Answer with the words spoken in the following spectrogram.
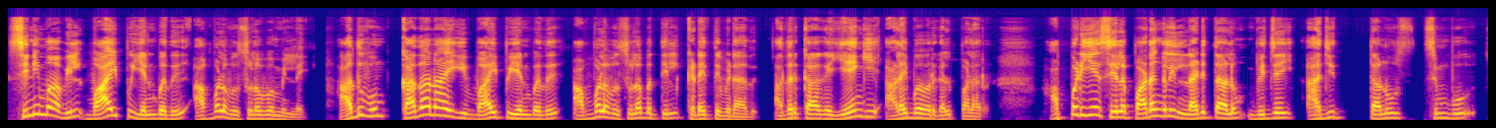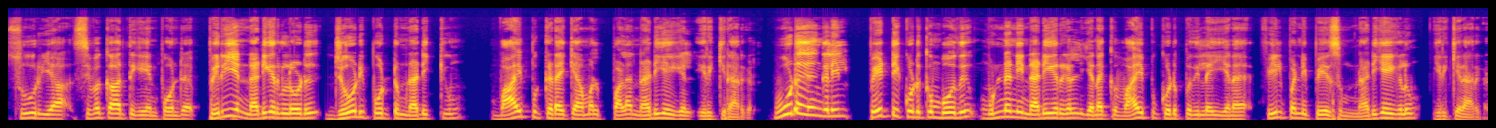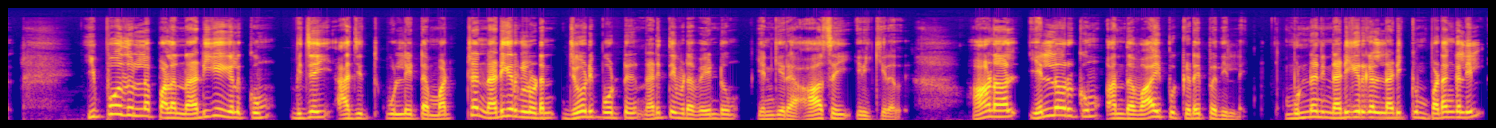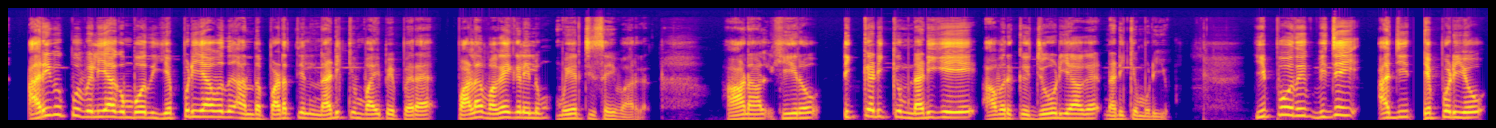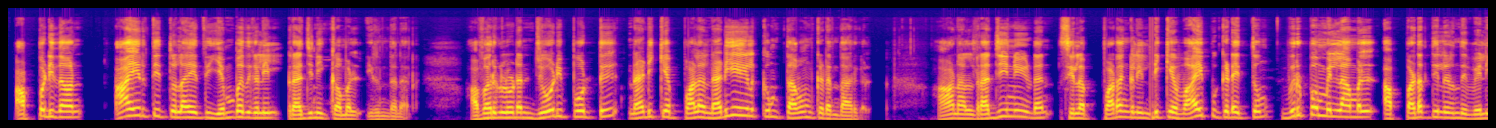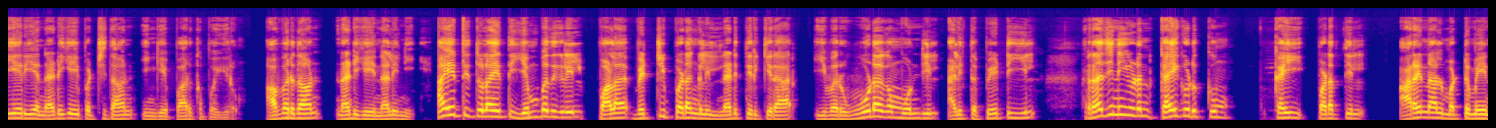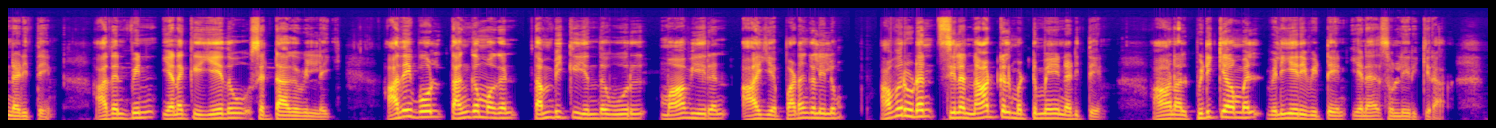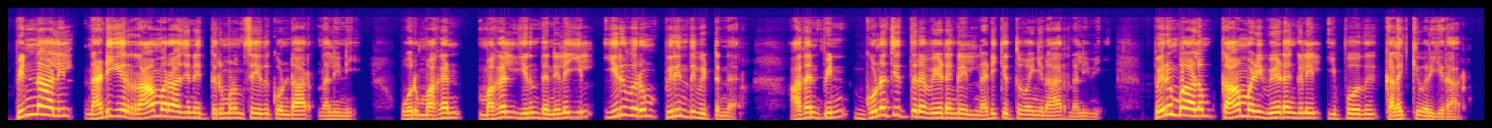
சினிமாவில் வாய்ப்பு என்பது அவ்வளவு சுலபமில்லை. அதுவும் கதாநாயகி வாய்ப்பு என்பது அவ்வளவு சுலபத்தில் கிடைத்து விடாது. அதற்காக ஏங்கி அலைபவர்கள் பலர். அப்படியே சில படங்களில் நடித்தாலும் விஜய், அஜித், தனுஷ், சிம்பு, சூர்யா, சிவகார்த்திகேயன் போன்ற பெரிய நடிகர்களோடு ஜோடி போட்டும் நடிக்கும் வாய்ப்பு கிடைக்காமல் பல நடிகைகள் இருக்கிறார்கள். ஊடகங்களில் பேட்டி கொடுக்கும்போது முன்னணி நடிகர்கள் எனக்கு வாய்ப்பு கொடுப்பதில்லை என ஃபீல் பண்ணி பேசும் நடிகைகளும் இருக்கிறார்கள். இப்போதுள்ள பல நடிகைகளுக்கும் விஜய், அஜித் உள்ளிட்ட மற்ற நடிகர்களுடன் ஜோடி போட்டு நடித்துவிட வேண்டும் என்கிற ஆசை இருக்கிறது. ஆனால் எல்லோருக்கும் அந்த வாய்ப்பு கிடைப்பதில்லை. முன்னணி நடிகர்கள் நடிக்கும் படங்களில் அறிவிப்பு வெளியாகும் போது எப்படியாவது அந்த படத்தில் நடிக்கும் வாய்ப்பை பெற பல வகைகளிலும் முயற்சி செய்வார்கள். ஆனால் ஹீரோ டிக் அடிக்கும் நடிகையே அவருக்கு ஜோடியாக நடிக்க முடியும். இப்போது விஜய், அஜித் எப்படியோ அப்படிதான் ஆயிரத்தி தொள்ளாயிரத்தி எண்பதுகளில் ரஜினி, கமல் இருந்தனர். அவர்களுடன் ஜோடி போட்டு நடிக்க பல நடிகைகளுக்கும் தவம் கிடந்தார்கள். ஆனால் ரஜினியுடன் சில படங்களில் நடிக்க வாய்ப்பு கிடைத்தும் விருப்பமில்லாமல் அப்படத்திலிருந்து வெளியேறிய நடிகை பற்றி தான் இங்கே பார்க்க போகிறோம். அவர்தான் நடிகை நளினி. ஆயிரத்தி தொள்ளாயிரத்தி எண்பதுகளில் பல வெற்றி படங்களில் நடித்திருக்கிறார். இவர் ஊடகம் ஒன்றில் அளித்த பேட்டியில் ரஜினியுடன் கை கொடுக்கும் கை படத்தில் அரை நாள் மட்டுமே நடித்தேன். அதன்பின் எனக்கு ஏதோ செட்டாகவில்லை. அதேபோல் தங்கமகன், தம்பிக்கு எந்த ஊரு, மாவீரன் ஆகிய படங்களிலும் அவருடன் சில நாட்கள் மட்டுமே நடித்தேன். ஆனால் பிடிக்காமல் வெளியேறிவிட்டேன் என சொல்லியிருக்கிறார். பின்னாளில் நடிகர் ராமராஜனை திருமணம் செய்து கொண்டார் நளினி. ஒரு மகன், மகள் இருந்த நிலையில் இருவரும் பிரிந்து விட்டனர். அதன்பின் குணச்சித்திர வேடங்களில் நடிக்க துவங்கினார் நளினி. பெரும்பாலும் காமெடி வேடங்களில் இப்போது கலக்கி வருகிறார்.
